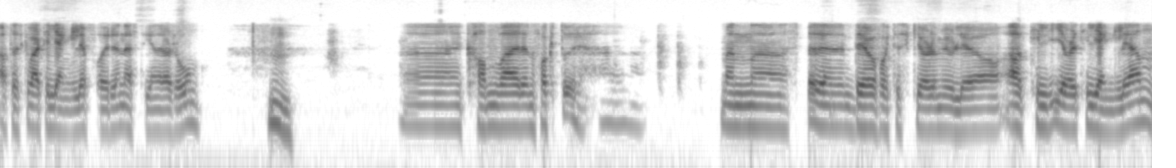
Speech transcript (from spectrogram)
At det skal være tilgjengelig for neste generasjon mm. Kan være en faktor. Men det å faktisk gjøre det mulig å gjøre det tilgjengelig igjen,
